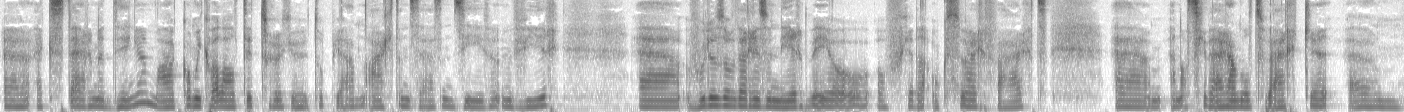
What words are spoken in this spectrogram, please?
uh, externe dingen, maar kom ik wel altijd terug uit op ja, een 8, een 6, een 7, een 4. Uh, voel eens of dat resoneert bij jou, of je dat ook zo ervaart. Um, en als je daaraan wilt werken, um,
